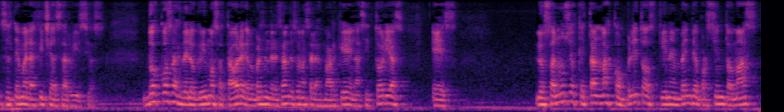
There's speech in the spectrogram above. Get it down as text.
es el tema de la ficha de servicios. Dos cosas de lo que vimos hasta ahora que me parecen interesantes, una se las marqué en las historias, es Los anuncios que están más completos tienen 20% más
